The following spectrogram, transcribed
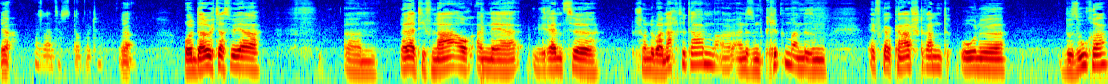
Ja. Also einfach das Doppelte. Ja. Und dadurch, dass wir ja ähm, relativ nah auch an der Grenze schon übernachtet haben, an diesem Klippen, an diesem FKK-Strand ohne Besucher,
